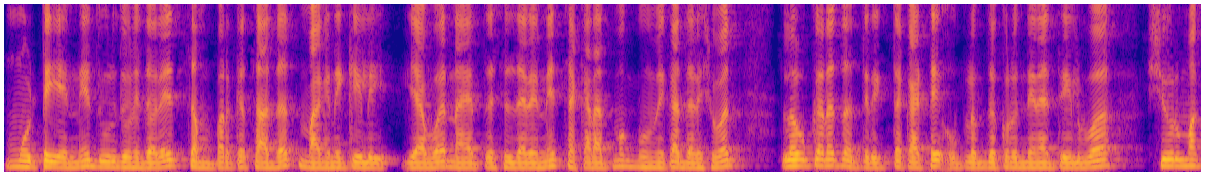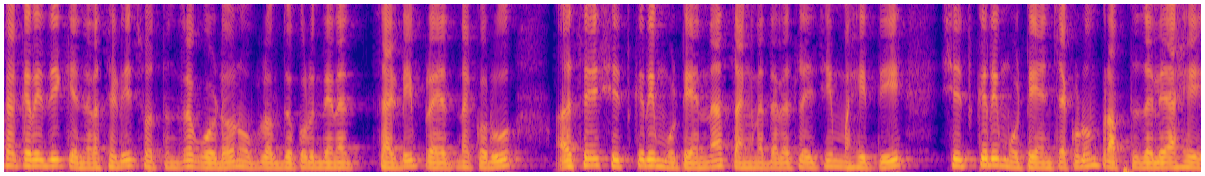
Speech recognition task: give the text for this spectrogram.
मोठे यांनी दूरध्वनीद्वारे संपर्क साधत मागणी केली. यावर नायब तहसीलदार यांनी सकारात्मक भूमिका दर्शवत लवकरच अतिरिक्त काटे उपलब्ध करून देण्यात येईल व शूरमका खरेदी केंद्रासाठी स्वतंत्र गोडाऊन उपलब्ध करून देण्यासाठी प्रयत्न करू असे शेतकरी मोठे यांना सांगण्यात आले असल्याची माहिती शेतकरी मोठे यांच्याकडून प्राप्त झाली आहे.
